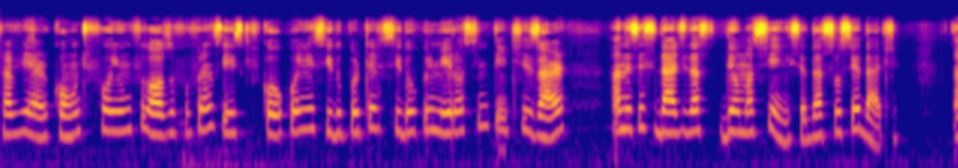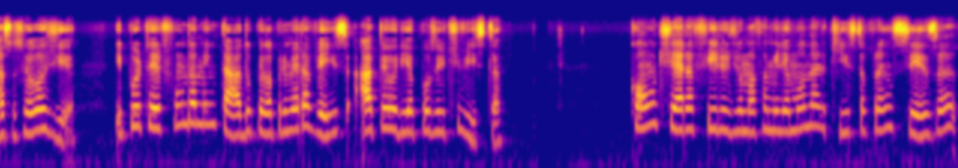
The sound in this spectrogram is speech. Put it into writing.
Xavier Comte foi um filósofo francês que ficou conhecido por ter sido o primeiro a sintetizar a necessidade de uma ciência da sociedade, a sociologia, e por ter fundamentado pela primeira vez a teoria positivista. Comte era filho de uma família monarquista francesa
